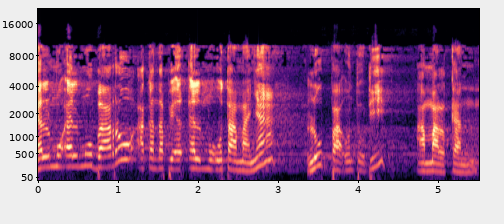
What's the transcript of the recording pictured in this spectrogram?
ilmu-ilmu baru akan tapi ilmu utamanya lupa untuk diamalkan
